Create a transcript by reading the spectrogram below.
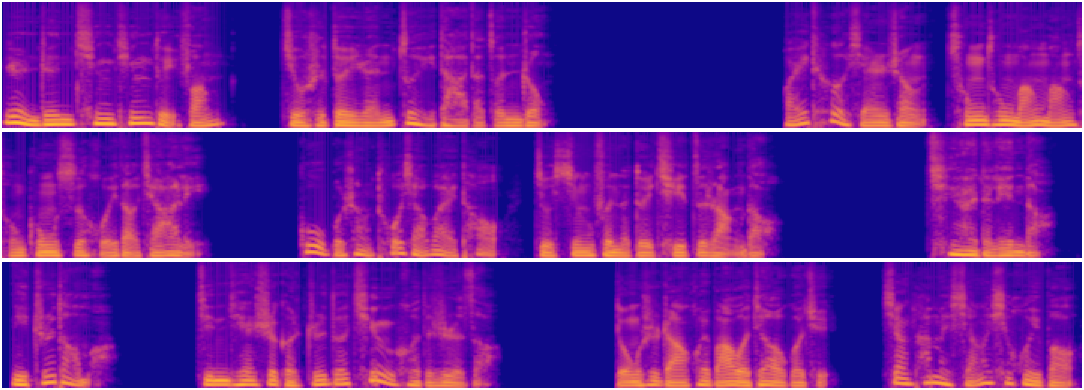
认真倾听对方，就是对人最大的尊重。怀特先生匆匆忙忙从公司回到家里，顾不上脱下外套，就兴奋地对妻子嚷道：“亲爱的琳达，你知道吗？今天是个值得庆贺的日子。董事长会把我叫过去，向他们详细汇报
